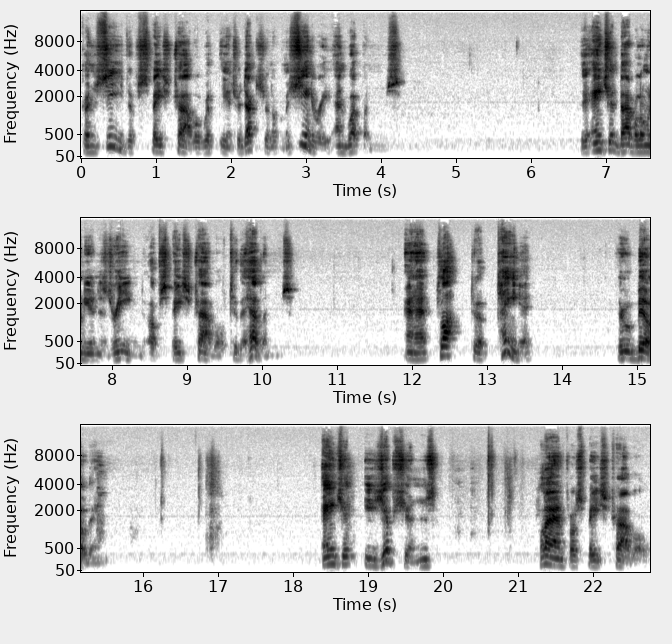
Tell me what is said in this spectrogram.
conceived of space travel with the introduction of machinery and weapons. The ancient Babylonians dreamed of space travel to the heavens and had plotted to obtain it through building ancient Egyptians planned for space travel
